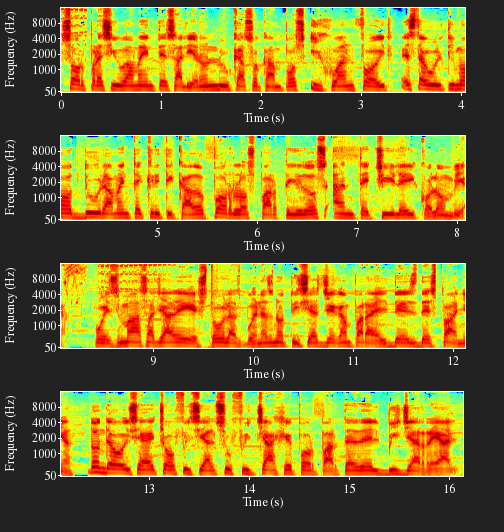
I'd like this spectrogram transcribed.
sorpresivamente salieron Lucas Ocampos y Juan Foyt, este último duramente criticado por los partidos ante Chile y Colombia. Pues más allá de esto, las buenas noticias llegan para él desde España, donde hoy se ha hecho oficial su fichaje por parte del Villarreal.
